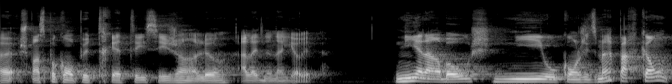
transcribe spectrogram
euh, je pense pas qu'on peut traiter ces gens-là à l'aide d'un algorithme. Ni à l'embauche, ni au congédiement. Par contre,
